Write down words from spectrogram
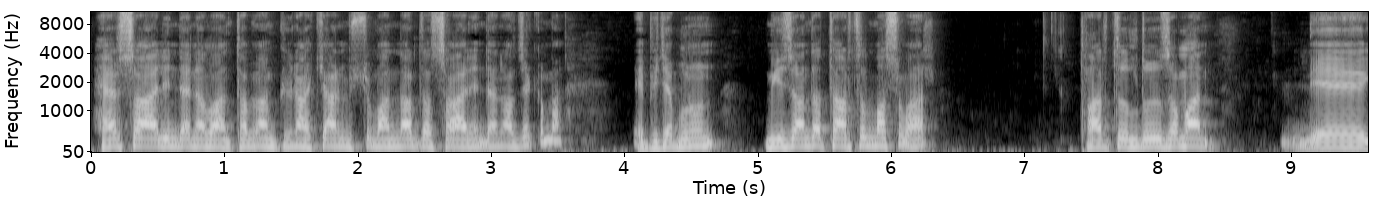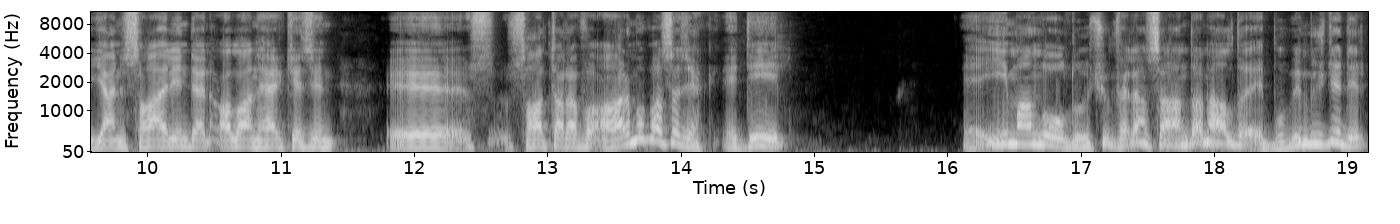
her sağ elinden alan tamam günahkar Müslümanlar da sağ elinden alacak ama e bir de bunun mizanda tartılması var. Tartıldığı zaman e, yani sağ elinden alan herkesin e, sağ tarafı ağır mı basacak? E değil. E, imanlı olduğu için falan sağından aldı. E, bu bir müjdedir.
